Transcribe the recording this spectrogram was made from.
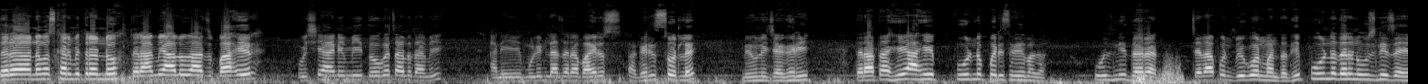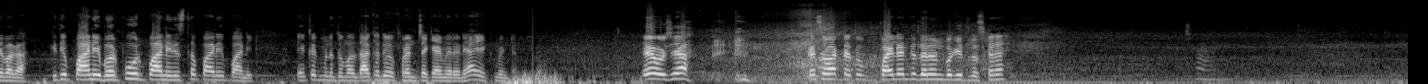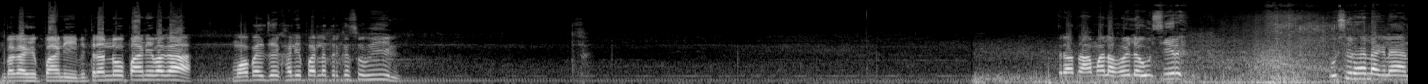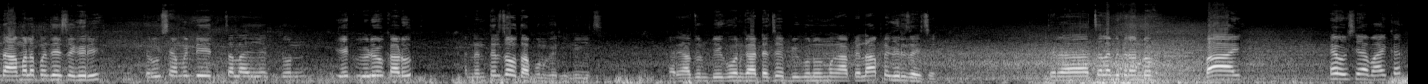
तर नमस्कार मित्रांनो. तर आम्ही आलो आज बाहेर. उशी आणि मी दोघंच आलोत आम्ही. आणि मुलींना जरा बाहेरच घरीच सोडलंय मिहुनीच्या घरी. तर आता हे आहे पूर्ण परिसर हे बघा. उजनी धरण ज्याला आपण बिगवण म्हणतात. हे पूर्ण धरण उजनीचं आहे हे बघा. किती पाणी भरपूर पाणी नुसतं पाणी पाणी. एकच मिनिट तुम्हाला दाखवतो मी फ्रंटच्या कॅमेऱ्याने हा एक मिनिट. हे उशा कसं वाटतं तू पहिल्यांदा धरण बघितलंस का नाही? बघा हे पाणी. मित्रांनो पाणी बघा. मोबाईल जर खाली पडला तर कसं होईल? तर आता आम्हाला व्हायला उशीर. उशीर व्हायला लागला आता आम्हाला पण जायचं घरी. तर उषा म्हणली चला एक दोन एक व्हिडिओ काढूत आणि नंतर जाऊत आपण घरी लगेच. कारण अजून बिगवून गाठायचं बिगवून मग आपल्याला आपल्या घरी जायचं तर चला मित्रांनो बाय हे उषा बाय कर.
